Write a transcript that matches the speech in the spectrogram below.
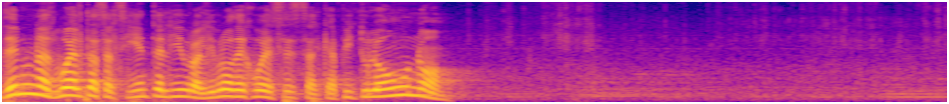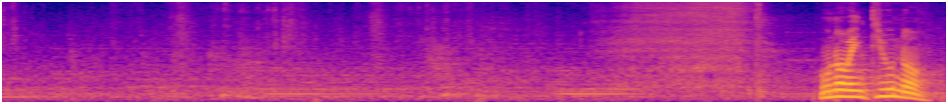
den unas vueltas al siguiente libro, al libro de jueces, al capítulo 1. 1.21.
